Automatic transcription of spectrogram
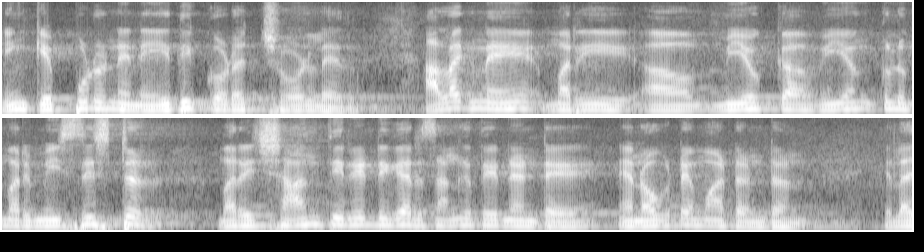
ఇంకెప్పుడు నేను ఏది కూడా చూడలేదు. అలాగనే మరి మీ యొక్క వియంకులు మరి మీ సిస్టర్ మరి శాంతిరెడ్డి గారి సంగతి ఏంటంటే నేను ఒకటే మాట అంటాను ఇలా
